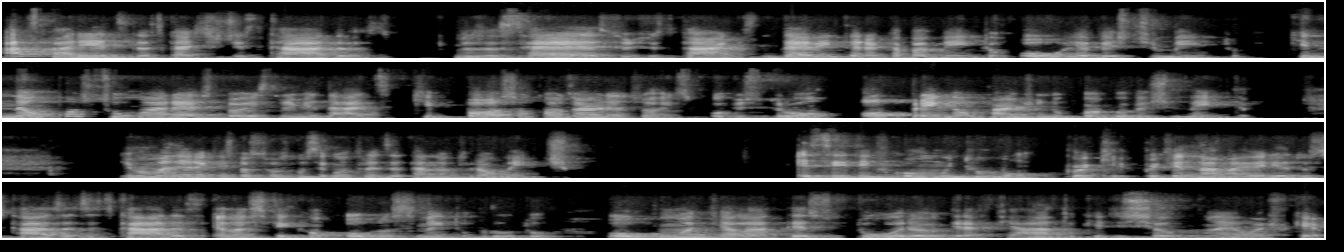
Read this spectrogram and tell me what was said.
As paredes das caixas de escadas, dos acessos, descargas, devem ter acabamento ou revestimento que não possuam aresta ou extremidades que possam causar lesões, obstruam ou prendam parte do corpo ou vestimenta, de uma maneira que as pessoas consigam transitar naturalmente. Esse item ficou muito bom. Por quê? Porque na maioria dos casos, as escadas, elas ficam ou no cimento bruto ou com aquela textura, grafiato, que eles chamam, né? Eu acho que é.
